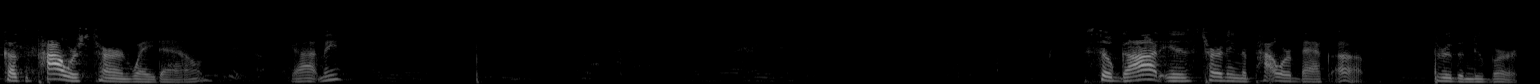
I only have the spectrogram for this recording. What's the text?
Because the power's turned way down. Got me? So God is turning the power back up through the new birth,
